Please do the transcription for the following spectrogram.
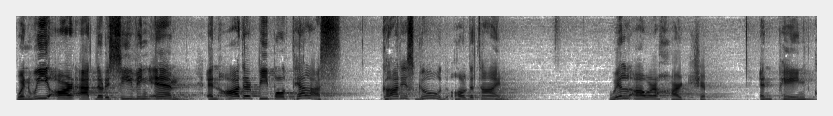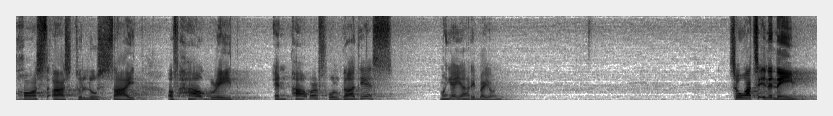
when we are at the receiving end and other people tell us God is good all the time, will our hardship and pain cause us to lose sight of how great and powerful God is? Mangyayari ba yon? So what's in a name?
